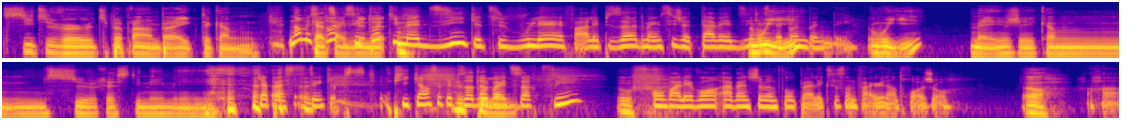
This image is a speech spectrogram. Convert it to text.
Si tu veux, tu peux prendre un break, t'es comme... Non, mais c'est toi, 4-5 c'est toi minutes. qui me dis que tu voulais faire l'épisode, même si je t'avais dit que Oui. c'était pas une bonne idée. Oui, mais j'ai comme surestimé mes Capacité. capacités. Puis quand cet épisode-là va la- être sorti, Ouf. on va aller voir Avenged Sevenfold puis Alexis on Fire dans trois jours. Oh. Haha.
